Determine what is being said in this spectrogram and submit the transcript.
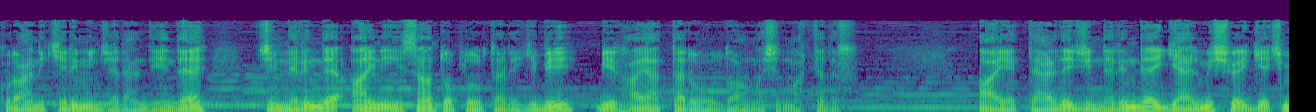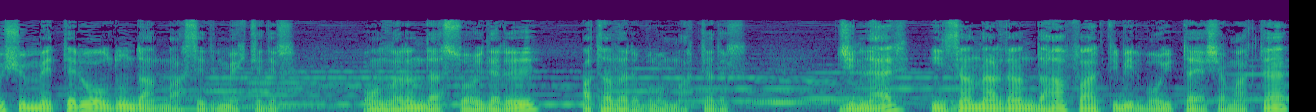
Kur'an-ı Kerim incelendiğinde cinlerin de aynı insan toplulukları gibi bir hayatları olduğu anlaşılmaktadır. Ayetlerde cinlerin de gelmiş ve geçmiş ümmetleri olduğundan bahsedilmektedir. Onların da soyları, ataları bulunmaktadır. Cinler insanlardan daha farklı bir boyutta yaşamakta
